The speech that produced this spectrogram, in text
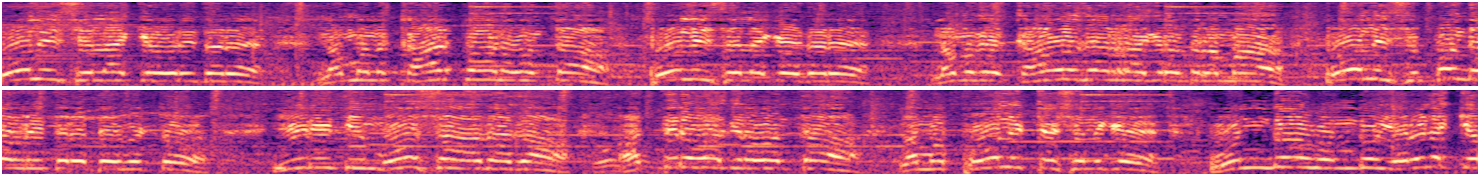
ಪೊಲೀಸ್ ಇಲಾಖೆಯವರಿದ್ದಾರೆ ನಮ್ಮನ್ನು ಕಾಪಾಡುವಂತ ಪೊಲೀಸ್ ಇಲಾಖೆ ಇದ್ದಾರೆ. ನಮಗೆ ಕಾವಲುಗಾರರಾಗಿರುವಂತ ನಮ್ಮ ಪೊಲೀಸ್ ಸಿಬ್ಬಂದಿ ಅವರಿದ್ದಾರೆ ದಯವಿಟ್ಟು. ಈ ರೀತಿ ಮೋಸ ಆದಾಗ ಹತ್ತಿರವಾಗಿರುವಂತ ನಮ್ಮ ಪೊಲೀಸ್ ಸ್ಟೇಷನ್ಗೆ ಒಂದು ಒಂದು ಎರಡಕ್ಕೆ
